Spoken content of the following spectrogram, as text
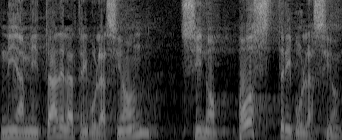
ni a mitad de la tribulación, sino post-tribulación.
